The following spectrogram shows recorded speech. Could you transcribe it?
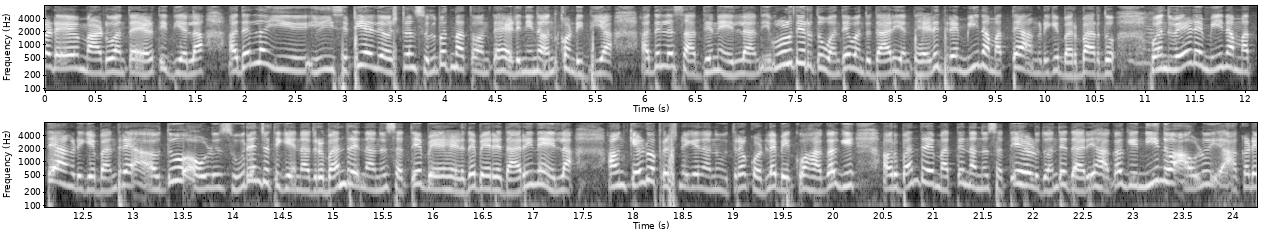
ಕಡೆ ಮಾಡು ಅಂತ ಹೇಳ್ತಿದ್ದೀಯಲ್ಲ, ಅದೆಲ್ಲ ಈ ಈ ಸಿಟಿಯಲ್ಲಿ ಅಷ್ಟೊಂದು ಸುಲಭದ ಮಾತು ಅಂತ ಹೇಳಿ ನೀನು ಅಂದ್ಕೊಂಡಿದ್ದೀಯಾ? ಅದೆಲ್ಲ ಸಾಧ್ಯನೇ ಇಲ್ಲ. ಉಳಿದಿರೋದು ಒಂದೇ ಒಂದು ದಾರಿ ಅಂತ ಹೇಳಿದರೆ ಮೀನ ಮತ್ತೆ ಅಂಗಡಿಗೆ ಬರಬಾರ್ದು. ಒಂದು ವೇಳೆ ಮೀನ ಮತ್ತೆ ಅಂಗಡಿಗೆ ಬಂದರೆ ಅದು ಅವಳು ಸೂರ್ಯನ ಜೊತೆಗೆ ಏನಾದರೂ ಬಂದರೆ ನಾನು ಸತ್ಯ ಬೇ ಹೇಳದೆ ಬೇರೆ ದಾರಿನೇ ಇಲ್ಲ. ಅವ್ನು ಕೇಳುವ ಪ್ರಶ್ನೆಗೆ ನಾನು ಉತ್ತರ ಕೊಡಲೇಬೇಕು. ಹಾಗಾಗಿ ಅವ್ರು ಬಂದರೆ ಮತ್ತೆ ನಾನು ಸತ್ಯ ಹೇಳೋದು. ಒಂದೇ ದಾರಿ, ಹಾಗಾಗಿ ನೀನು ಅವಳು ಆ ಕಡೆ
